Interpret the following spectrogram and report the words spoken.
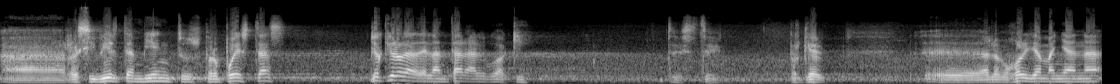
a recibir también tus propuestas yo quiero adelantar algo aquí, este, porque eh, a lo mejor ya mañana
